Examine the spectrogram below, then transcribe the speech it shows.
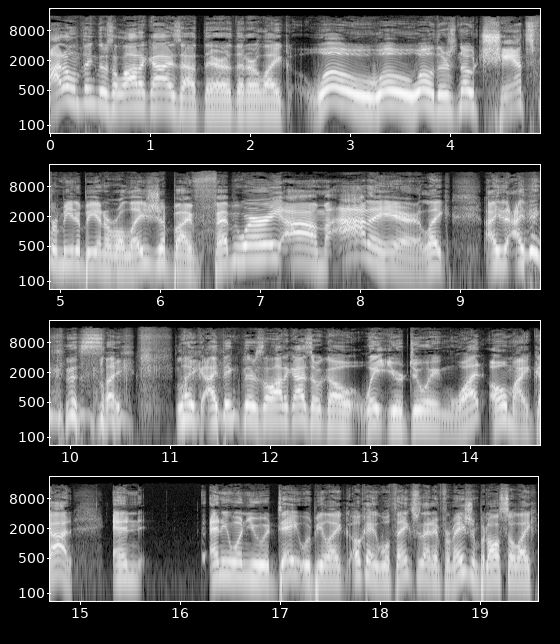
I don't think there's a lot of guys out there that are like, whoa, whoa, whoa, there's no chance for me to be in a relationship by February. I'm out of here. Like, I, I think this is like, like, I think there's a lot of guys that would go, wait, you're doing what? Oh my God. And anyone you would date would be like, okay, well, thanks for that information. But also, like,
